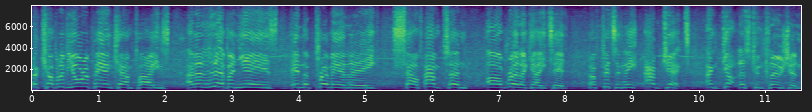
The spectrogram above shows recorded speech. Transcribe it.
a couple of European campaigns, and 11 years in the Premier League, Southampton are relegated. A fittingly abject and gutless conclusion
